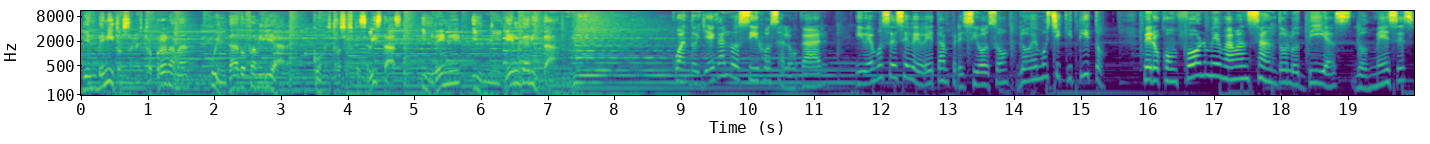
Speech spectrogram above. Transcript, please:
Bienvenidos a nuestro programa Cuidado Familiar con nuestros especialistas Irene y Miguel Garita. Cuando llegan los hijos al hogar y vemos ese bebé tan precioso, lo vemos chiquitito, pero conforme va avanzando los días, los meses,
